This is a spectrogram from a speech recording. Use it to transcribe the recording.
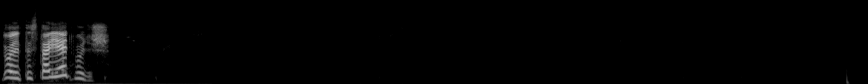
Доля, ты стоять будешь?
